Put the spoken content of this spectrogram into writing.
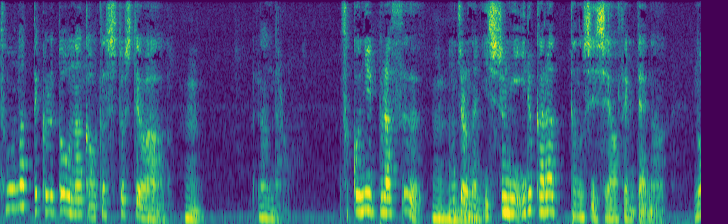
そうなってくるとなんか私としてはうん。なんだろうそこにプラスうん。もちろん何一緒にいるから楽しい幸せみたいなの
